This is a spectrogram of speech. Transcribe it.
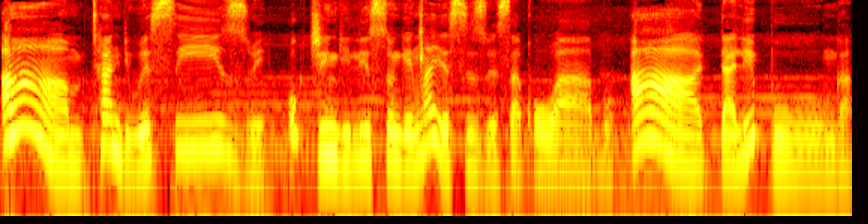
ah mthandi wesizwe ukujingiliso ngenxa yesizwe sakowabo. Ah, dalibhunga.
